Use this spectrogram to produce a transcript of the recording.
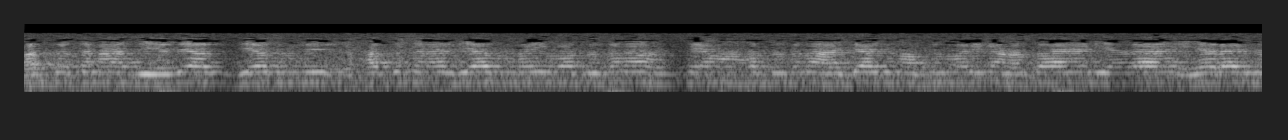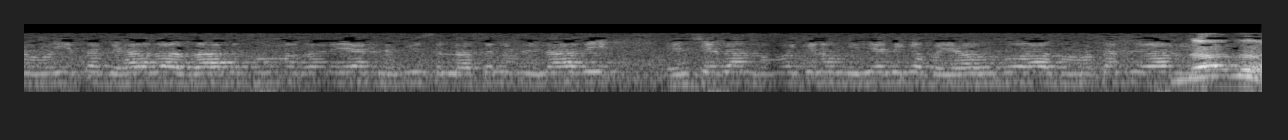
حدثنا زياد زياد حدثنا زياد بن حدثنا حسين حدثنا حجاج بن عبد الملك عن طاهر يرى يرى ابن ميت بهذا ذات ثم قال يا النبي صلى الله عليه وسلم لله ان شيطان فمكن من يدك فيعوذها ثم تنزل. لا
